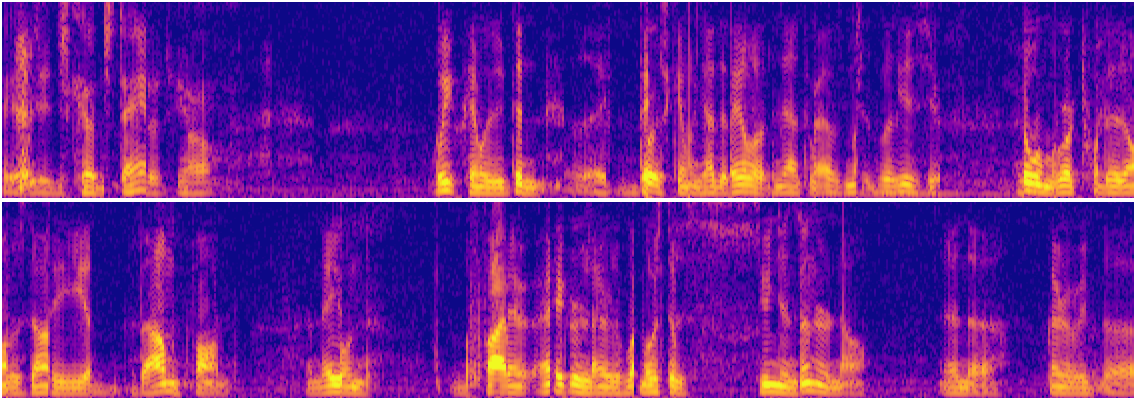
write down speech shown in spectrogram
it, you just couldn't stand it, you know. We came, we didn't, uh, balers came when you had to bail it, and that was much, it was easier. The one we worked a on was down the uh, Bauman Farm, and they owned five acres, most of it's Union Center now. And, uh, kind of, uh,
